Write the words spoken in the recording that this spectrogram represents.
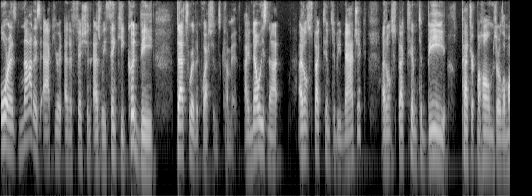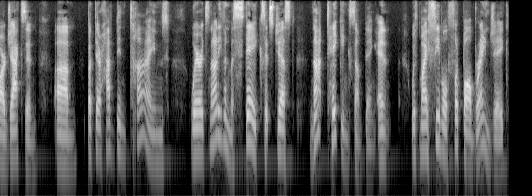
or as not as accurate and efficient as we think he could be, that's where the questions come in. I know he's not I don't expect him to be magic. I don't expect him to be Patrick Mahomes or Lamar Jackson. Um, but there have been times where it's not even mistakes, it's just not taking something. And with my feeble football brain, Jake,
